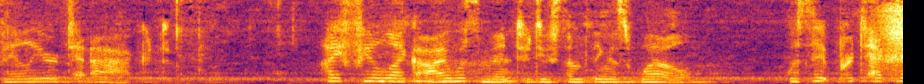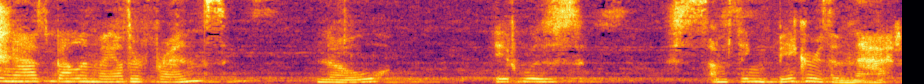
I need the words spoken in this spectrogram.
Failure to act. I feel like I was meant to do something as well. Was it protecting Asbel and my other friends? No. It was something bigger than that.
